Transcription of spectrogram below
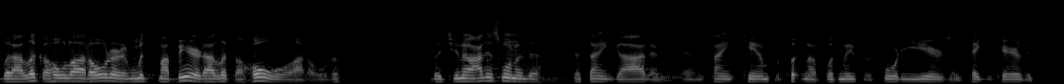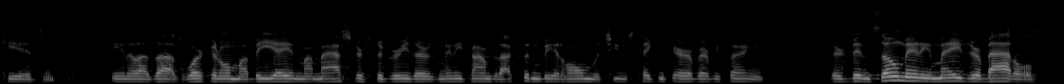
but I look a whole lot older. And with my beard, I look a whole lot older. But, you know, I just wanted to, to thank God and, and thank Kim for putting up with me for 40 years and taking care of the kids. And, you know, as I was working on my BA and my master's degree, there was many times that I couldn't be at home, that she was taking care of everything. And there'd been so many major battles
